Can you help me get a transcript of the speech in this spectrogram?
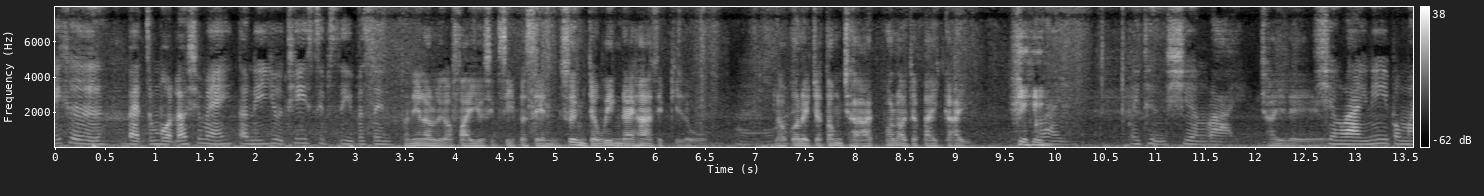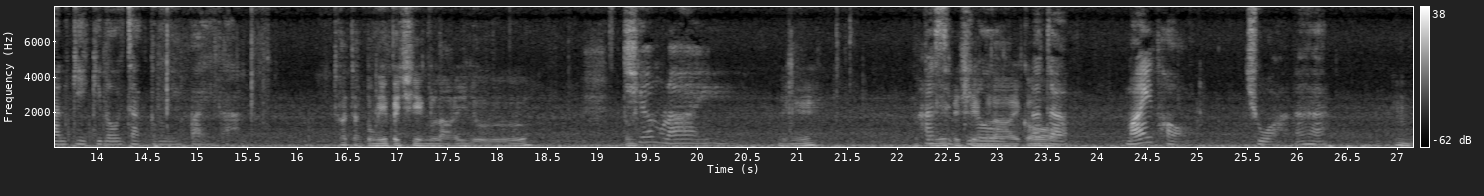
นี่คือแบตจะหมดแล้วใช่ไหม ตอนนี้อยู่ที่ 14%อตอนนี้เราเหลือไฟอยู่ 14%ซึ่งจะวิ่งได้ 50 กิโล เราก็เลยจะต้องชาร์จ เพราะเราจะไปไกล ไกล ไปถึงเชียงราย ใช่เลย เชียงรายนี่ประมาณกี่กิโลจากตรงนี้ไปคะ ถ้าจากตรงนี้ไปเชียงรายหรือ เชียงรายนี่ตรงนี้ไป50กิเชียโลงรายก็น่าจะไม่พอชัวร์นะคะอืม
